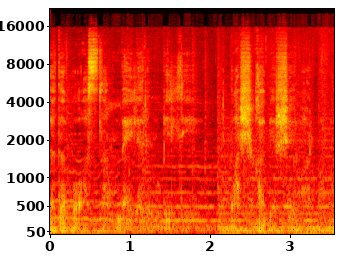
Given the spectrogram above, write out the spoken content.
Ya da bu aslan beylerin bildiği başka bir şey var baba.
